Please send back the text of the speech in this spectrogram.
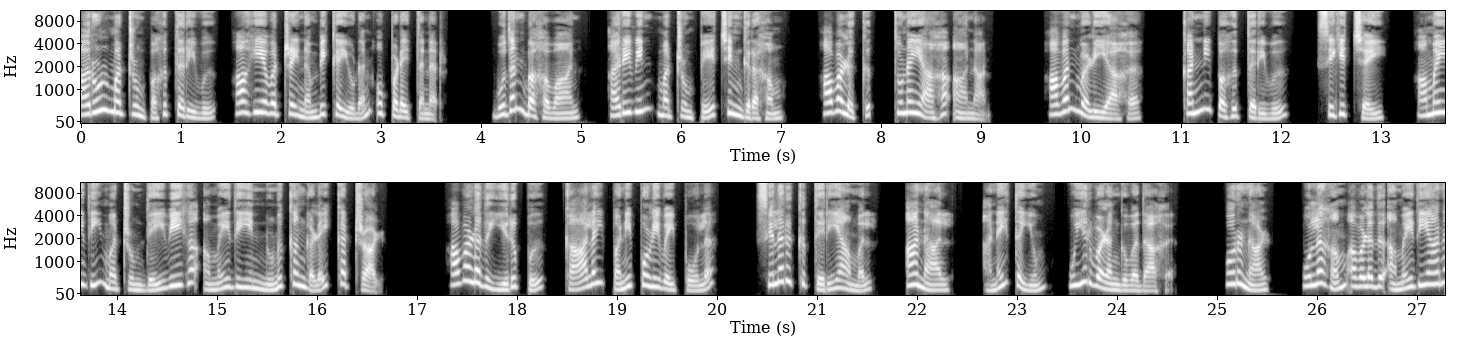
அருள் மற்றும் பகுத்தறிவு ஆகியவற்றை நம்பிக்கையுடன் ஒப்படைத்தனர். புதன் பகவான் அறிவின் மற்றும் பேச்சின் கிரகம் அவளுக்குத் துணையாக ஆனான். அவன் வழியாக கன்னி பகுத்தறிவு சிகிச்சை அமைதி மற்றும் தெய்வீக அமைதியின் நுணுக்கங்களைக் கற்றாள். அவளது இருப்பு காலை பனிப்பொழிவைப் போல சிலருக்குத் தெரியாமல் ஆனால் அனைத்தையும் உயிர் வழங்குவதாக. ஒருநாள் உலகம் அவளது அமைதியான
